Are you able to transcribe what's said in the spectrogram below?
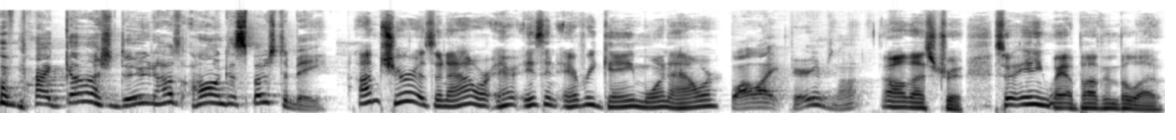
oh my gosh, dude. How's, how long is it supposed to be? I'm sure it's an hour. Isn't every game one hour? Twilight Imperium's not. Oh, that's true. So anyway, above and below,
